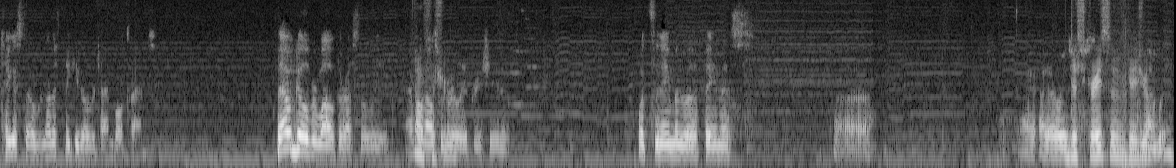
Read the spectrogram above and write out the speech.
take us to over, let us take you to overtime both times. That would go over well with the rest of the league. Everyone Oh, else sure. would really appreciate it. What's the name of the famous? Uh, I, I always Disgrace of Gajon.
